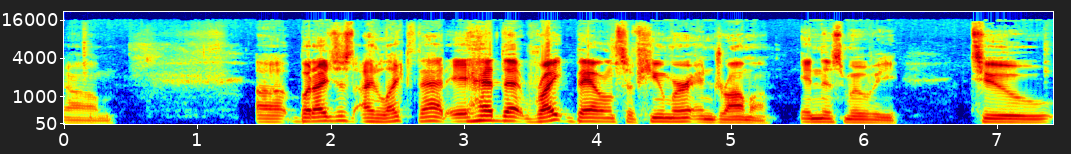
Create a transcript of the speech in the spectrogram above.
Um, uh, but I just I liked that it had that right balance of humor and drama in this movie to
